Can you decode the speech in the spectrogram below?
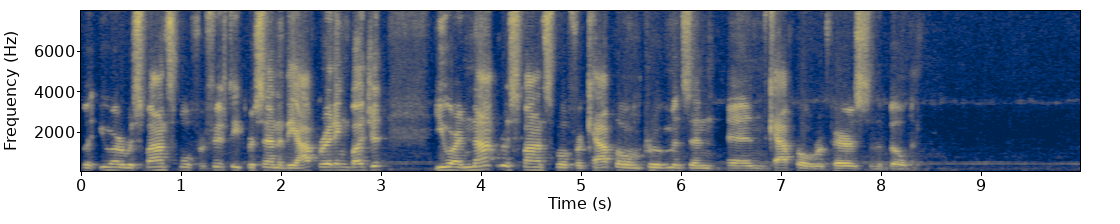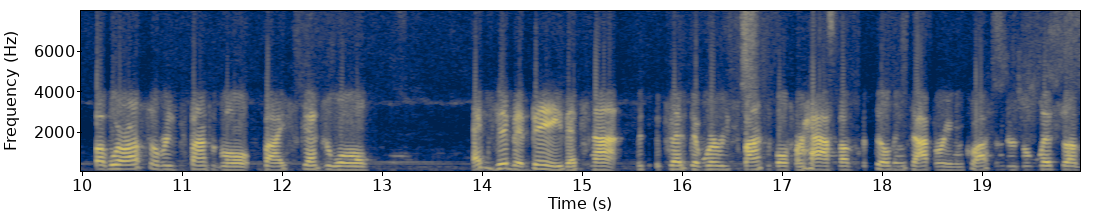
but you are responsible for fifty percent of the operating budget. You are not responsible for capital improvements and, and capital repairs to the building. But we're also responsible by schedule exhibit B that's not, it says that we're responsible for half of the building's operating costs. And there's a list of,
